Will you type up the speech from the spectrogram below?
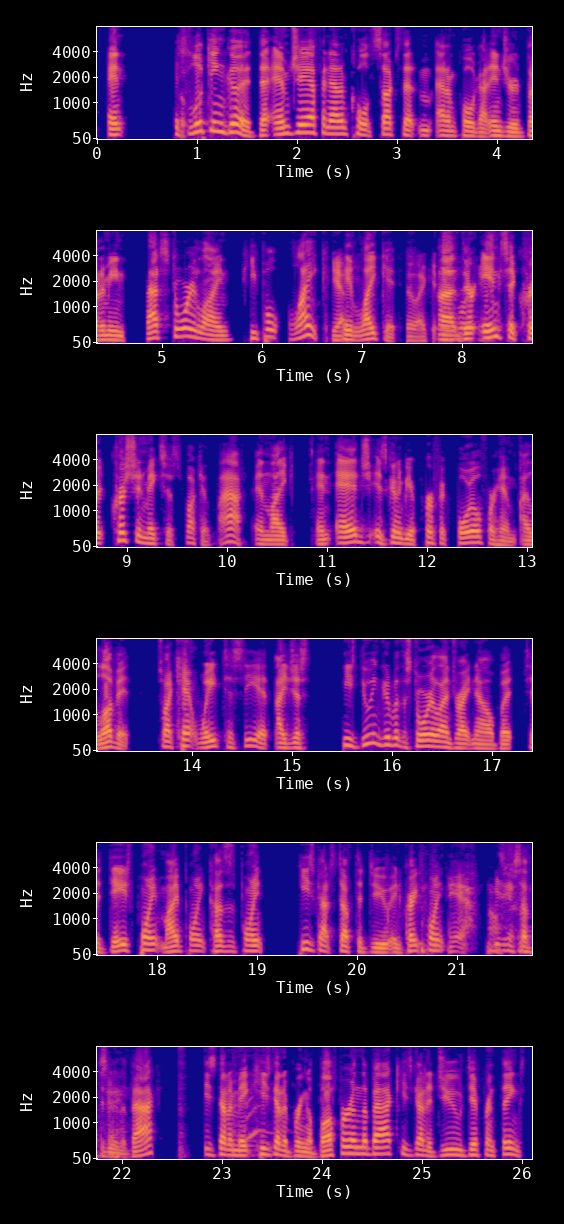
It's looking good. The MJF and Adam Cole. It sucks that mm, Adam Cole got injured, but I mean that storyline people like. Yep. They like it. They're like it. Uh, they're into Christian makes us fucking laugh, and like, an Edge is going to be a perfect foil for him. I love it, so I can't wait to see it. I just he's doing good with the storylines right now, but to Dave's point, my point, Cousin's point, he's got stuff to do. And Craig's point, Yeah, he's got stuff to do in the back. He's got to make. He's got to bring a buffer in the back. He's got to do different things.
